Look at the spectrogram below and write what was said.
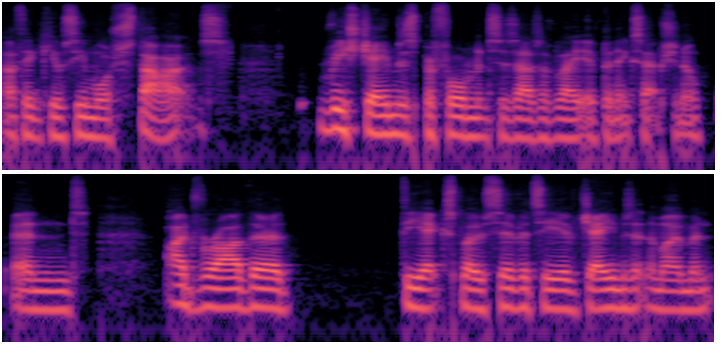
I think you'll see more starts. Reece James's performances as of late have been exceptional, and I'd rather the explosivity of James at the moment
